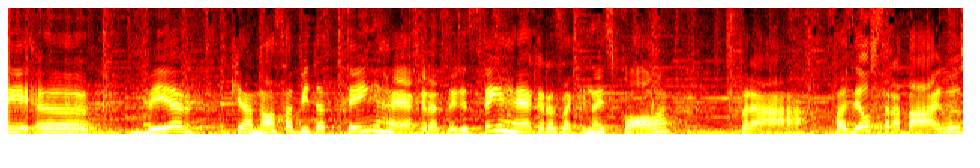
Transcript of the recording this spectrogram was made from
uh, ver que a nossa vida tem regras. Eles têm regras aqui na escola para fazer os trabalhos,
